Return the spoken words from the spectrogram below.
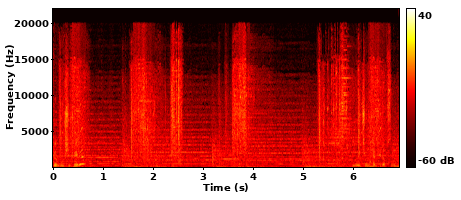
백5 0일 이거 지금 할 필요 없습니다.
